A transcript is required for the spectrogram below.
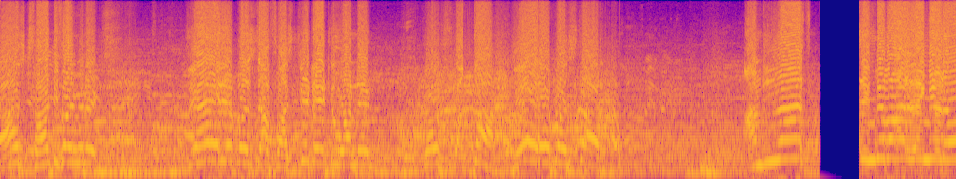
last forty five minutes జై rebel star first day two hundred crores పక్క. జై రేపల్ స్టార్ అన్నా ఇంటి మారంగాడు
